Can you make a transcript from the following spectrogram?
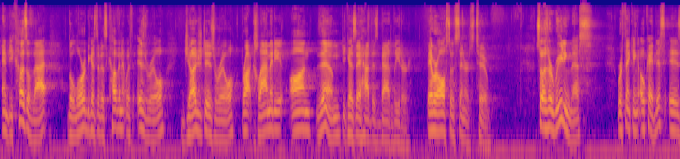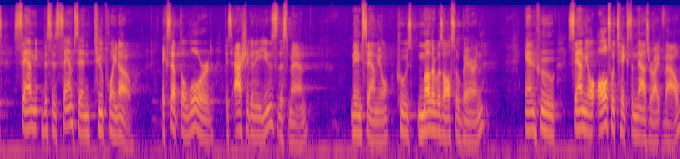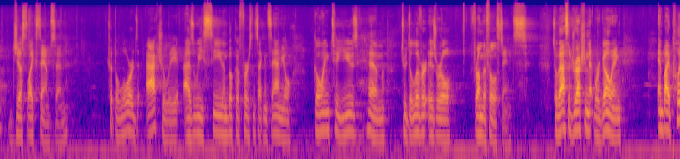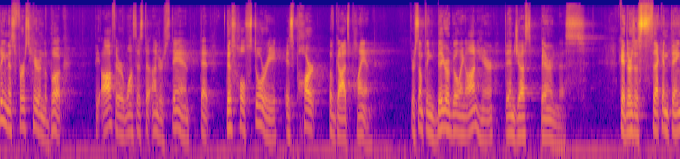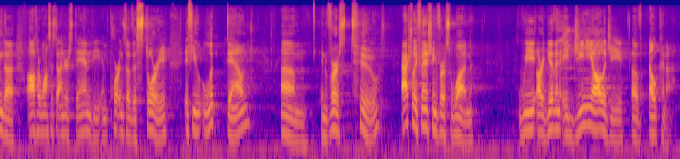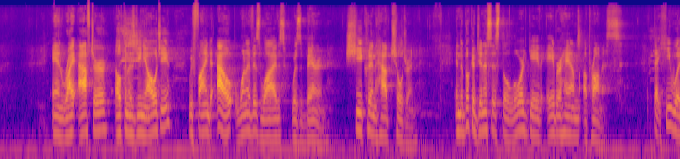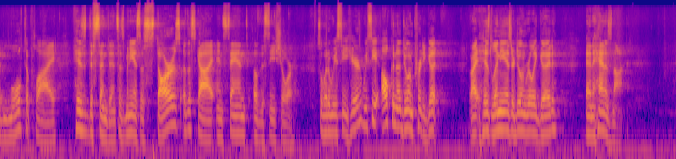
And because of that, the Lord, because of his covenant with Israel, judged Israel, brought calamity on them because they had this bad leader. They were also sinners too. So as we're reading this, we're thinking, okay, this is, Sam, this is Samson 2.0, except the Lord is actually going to use this man named Samuel, whose mother was also barren, and who Samuel also takes the Nazarite vow, just like Samson. Except the Lord's actually, as we see in the book of 1st and 2nd Samuel, going to use him to deliver Israel from the Philistines. So that's the direction that we're going. And by putting this first here in the book, the author wants us to understand that this whole story is part of God's plan. There's something bigger going on here than just barrenness. Okay, there's a second thing the author wants us to understand the importance of this story. If you look down um, in verse 2, actually finishing verse 1, we are given a genealogy of Elkanah. And right after Elkanah's genealogy, we find out one of his wives was barren. She couldn't have children. In the book of Genesis, the Lord gave Abraham a promise that he would multiply his descendants as many as the stars of the sky and sand of the seashore. So, what do we see here? We see Elkanah doing pretty good, right? His lineages are doing really good, and Hannah's not.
